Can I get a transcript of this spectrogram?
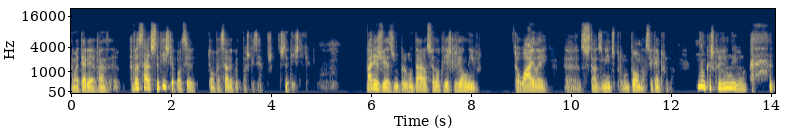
Uma matéria avançada de estatística, pode ser tão avançada quanto nós quisermos, estatística. Várias vezes me perguntaram se eu não queria escrever um livro. A Wiley, uh, dos Estados Unidos perguntou-me, não sei quem perguntou. Nunca escrevi um livro.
